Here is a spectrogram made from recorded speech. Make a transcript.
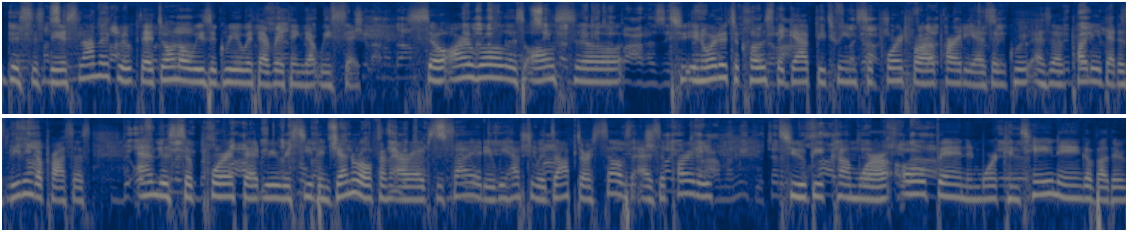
this is the Islamic group that don't always agree with everything that we say. So our role is also to, in order to close the gap between support for our party as a group, as a party that is leading a process, and the support that we receive in general from Arab society, we have to adopt ourselves as a party to become more open and more containing of other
